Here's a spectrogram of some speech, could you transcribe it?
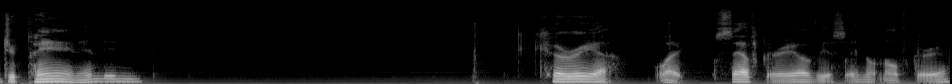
Japan and in Korea, like South Korea, obviously, not North Korea.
